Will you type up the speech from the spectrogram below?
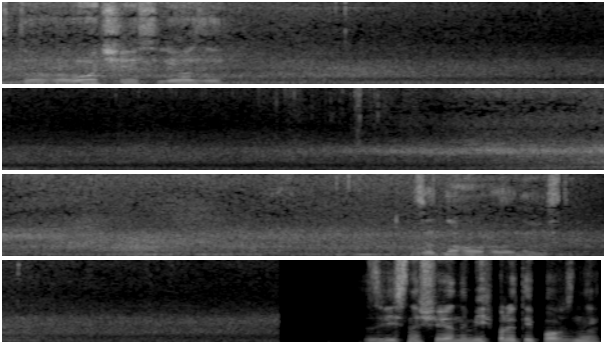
В того очі, сльози. З одного головне їсти. Звісно, що я не міг пройти повз них.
